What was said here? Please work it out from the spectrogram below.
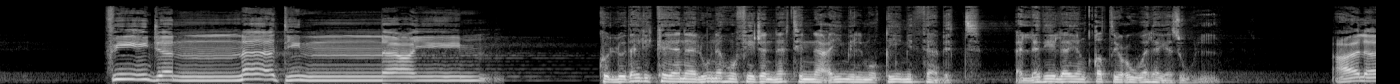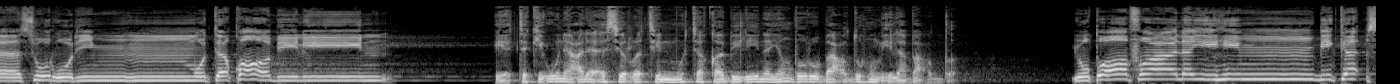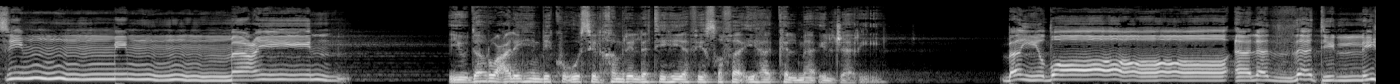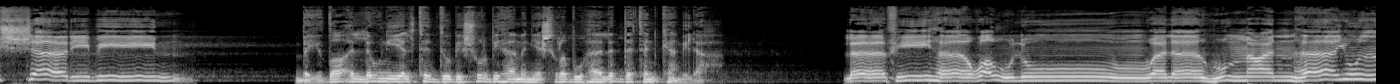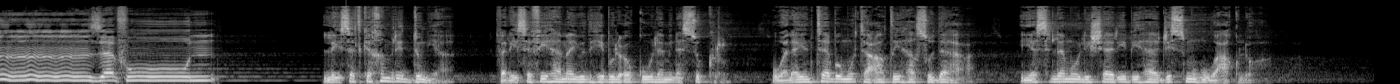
في جنات النعيم. كل ذلك ينالونه في جنات النعيم المقيم الثابت الذي لا ينقطع ولا يزول. على سرر متقابلين. يتكئون على أسرة متقابلين ينظر بعضهم إلى بعض. يطاف عليهم بكأس من معين. يدار عليهم بكؤوس الخمر التي هي في صفائها كالماء الجاري. بيضاء لذة للشاربين. بيضاء اللون يلتذ بشربها من يشربها لذة كاملة. لا فيها غول ولا هم عنها ينزفون. ليست كخمر الدنيا فليس فيها ما يذهب العقول من السكر ولا ينتاب متعاطيها صداع يسلم لشاربها جسمه وعقله.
